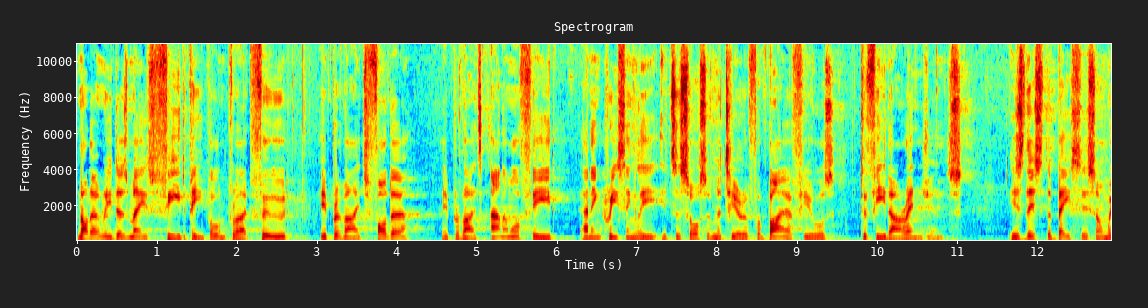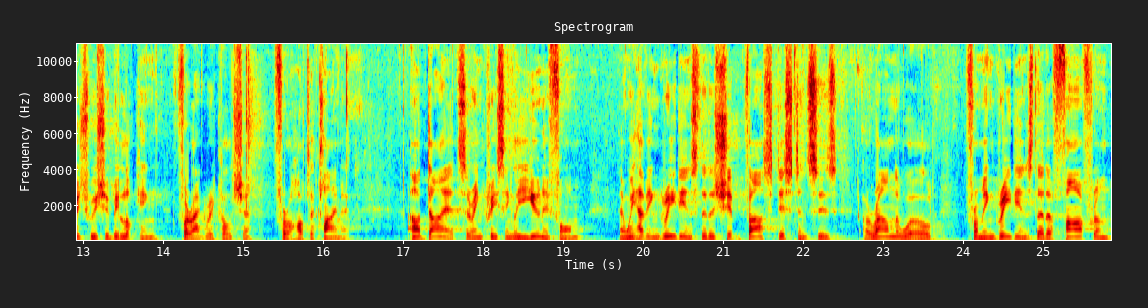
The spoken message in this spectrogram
Not only does maize feed people and provide food, it provides fodder, it provides animal feed, and increasingly it's a source of material for biofuels to feed our engines. Is this the basis on which we should be looking for agriculture for a hotter climate? Our diets are increasingly uniform, and we have ingredients that are shipped vast distances around the world from ingredients that are far from,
